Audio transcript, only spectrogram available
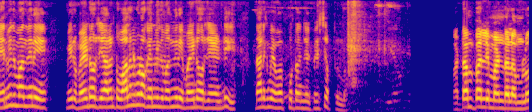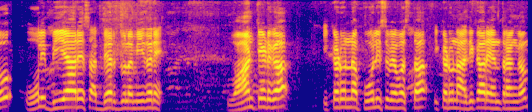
ఎనిమిది మందిని మీరు బైండ్ ఓవర్ చేయాలంటే వాళ్ళని కూడా ఒక ఎనిమిది మందిని బైండ్ ఓవర్ చేయండి దానికి మేము ఒప్పుకుంటామని చెప్పేసి చెప్తున్నాం. మఠంపల్లి మండలంలో ఓన్లీ బీఆర్ఎస్ అభ్యర్థుల మీదనే వాంటెడ్గా ఇక్కడున్న పోలీసు వ్యవస్థ ఇక్కడున్న అధికార యంత్రాంగం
